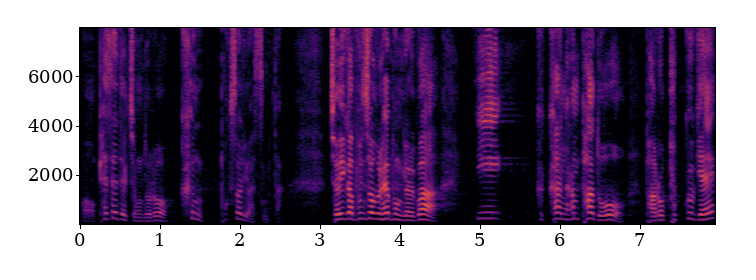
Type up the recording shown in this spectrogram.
어, 폐쇄될 정도로 큰 폭설이 왔습니다. 저희가 분석을 해본 결과 이 극한 한파도 바로 북극의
